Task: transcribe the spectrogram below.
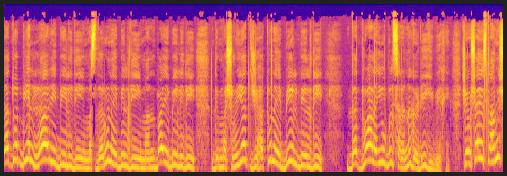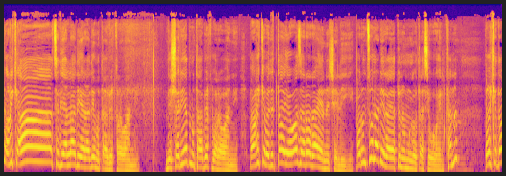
دا دوه بیل لارې بیل دي مصدرونه بیل دي منبع بیل دي د مشروعیت جهتونه بیل بیل دي دا دواړه یو بل سره نه ګډیږي بيخي چې یو شی اسلامي شو هغه کې ا څه دی الله د اراده مطابق روان وي د شریعت مطابق به روان وي په هغه کې به د تا یو زره رائے نه چلیږي پرون څونه ډیر آیاتونه موږ تاسو وویل کنه بلکې دا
